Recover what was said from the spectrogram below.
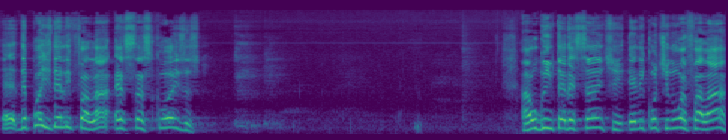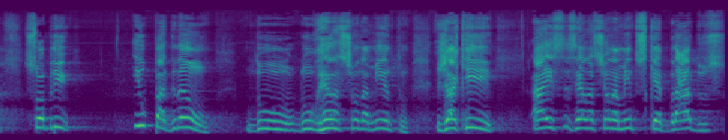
É, depois dele falar essas coisas, algo interessante, ele continua a falar sobre e o padrão do, do relacionamento, já que há esses relacionamentos quebrados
